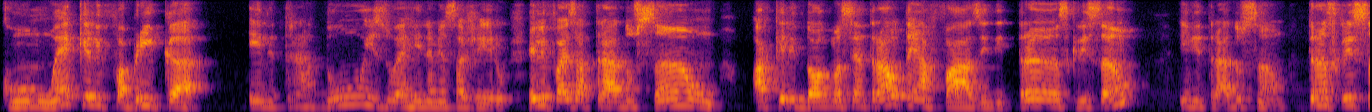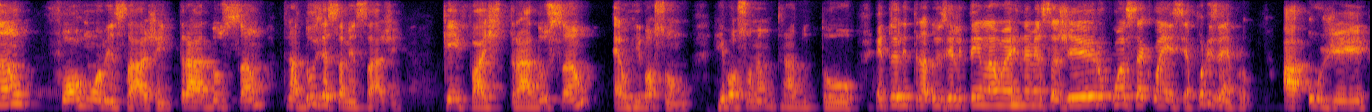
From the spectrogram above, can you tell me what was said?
Como é que ele fabrica? Ele traduz o RNA mensageiro, ele faz a tradução. Aquele dogma central tem a fase de transcrição e de tradução. Transcrição forma uma mensagem, tradução, traduz essa mensagem. Quem faz tradução é o ribossomo. Ribossomo é um tradutor. Então ele traduz, ele tem lá um RNA mensageiro com a sequência. Por exemplo, A, U, G,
